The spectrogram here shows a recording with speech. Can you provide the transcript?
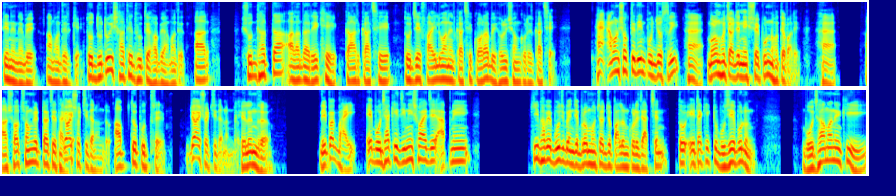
টেনে নেবে আমাদেরকে। তো দুটোই সাথে ধুতে হবে আমাদের। আর শুদ্ধাত্মা আলাদা রেখে কার কাছে, তো যে ফাইল ওয়ানের কাছে করাবে হরিশঙ্করের কাছে। হ্যাঁ এমন শক্তি দিন পূজ্যশ্রী হ্যাঁ। ব্রহ্মচর্যের নিশ্চয় পূর্ণ হতে পারে। হ্যাঁ। আর সৎসঙ্গের টাচে থাকে। জয় সচ্চিদানন্দ। আপ্তপুত্রে। জয় সচ্চিদানন্দ। খেলেন্দ্র। দীপক ভাই এ বোঝা কি জিনিস হয় যে আপনি কীভাবে বুঝবেন যে ব্রহ্মচর্য পালন করে যাচ্ছেন? তো এটাকে একটু বুঝিয়ে বলুন। বোঝা মানে কি?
